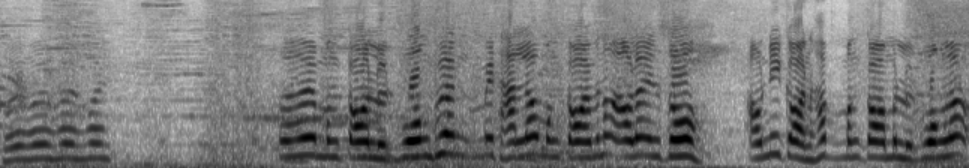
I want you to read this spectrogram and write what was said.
เฮ้ยเฮ้ยเฮ้ยเฮ้ยเฮ้ยมังกรหลุดวงเพื่อนไม่ทันแล้วมังกรไม่ต้องเอาแล้วเอนโซเอานี่ก่อนครับมังกรมันหลุดวงแล้ว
